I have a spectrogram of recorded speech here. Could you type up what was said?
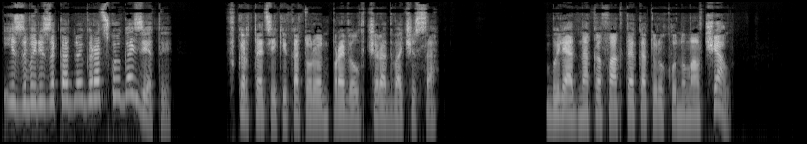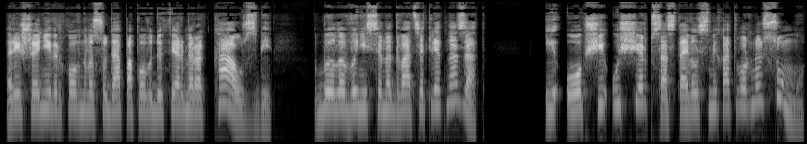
из вырезок одной городской газеты, в картотеке которой он провел вчера два часа. Были, однако, факты, о которых он умолчал. Решение Верховного суда по поводу фермера Каузби было вынесено 20 лет назад, и общий ущерб составил смехотворную сумму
